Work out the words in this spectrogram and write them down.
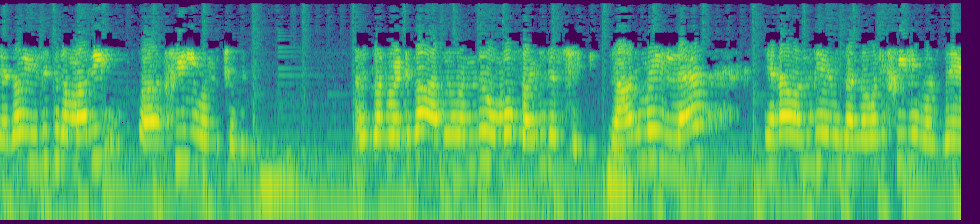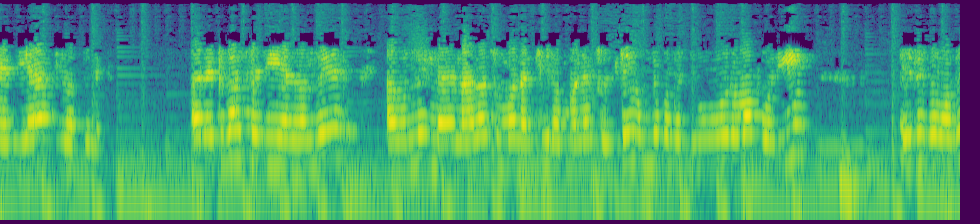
ஏதோ இருக்கிற மாதிரி ஃபீலிங் வந்துச்சு அதுக்கப்புறமேட்டுக்கா அது வந்து ரொம்ப பயந்துருச்சு. யாருமே இல்லை. ஏன்னா வந்து எனக்கு அந்த மாதிரி ஃபீலிங் வருது ஏன் அப்படி அதுதான் சரி அது வந்து ஒண்ணும் இல்ல. நான் தான் சும்மா நடிச்சுக்கிறப்பன்னு சொல்லிட்டு இன்னும் கொஞ்சம் தூரமா போய் ம், இருக்கும்போது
